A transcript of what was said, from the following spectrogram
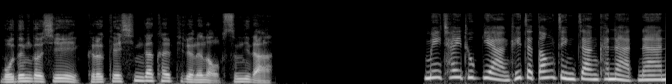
모든 것이 그렇게 심각할 필요는 없습니다. ไม่ใช่ทุกอย่างที่จะต้องจริงจังขนาดนั้น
